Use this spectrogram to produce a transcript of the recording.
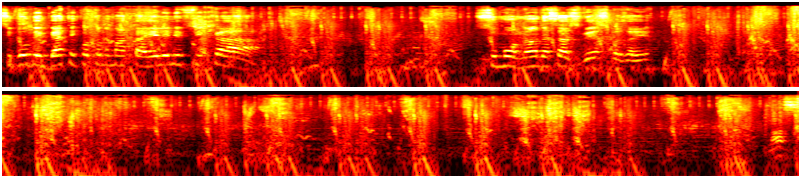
Esse Golden Beta, enquanto eu não matar ele, ele fica summonando essas vespas aí. Nossa.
